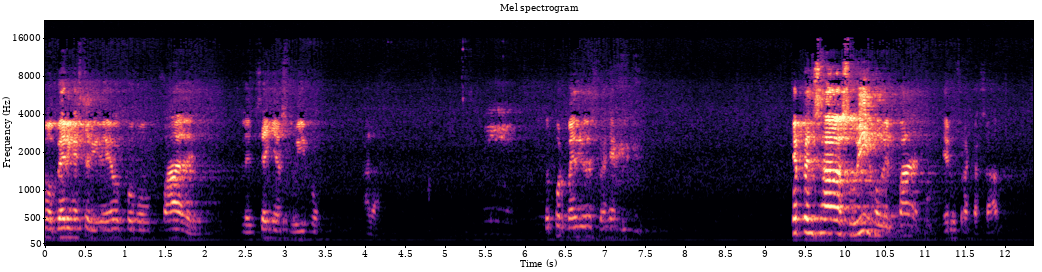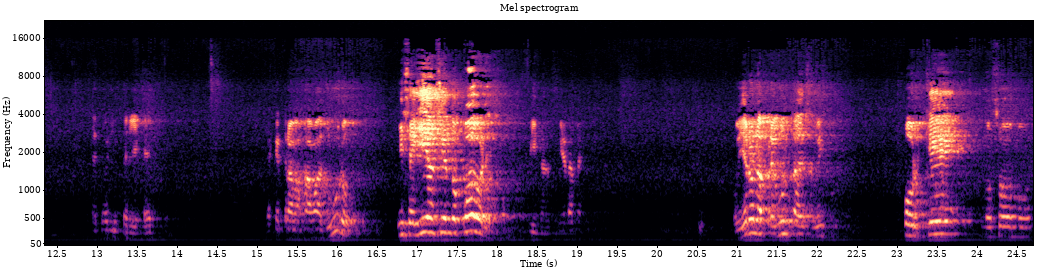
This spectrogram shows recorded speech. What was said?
Podemos ver en este video cómo un padre le enseña a su hijo a dar. Fue por medio de su ejemplo. ¿Qué pensaba su hijo del padre? Era un fracasado. Era inteligente. Ya que trabajaba duro y seguían siendo pobres financieramente. ¿Oyeron la pregunta de su hijo? ¿Por qué no somos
